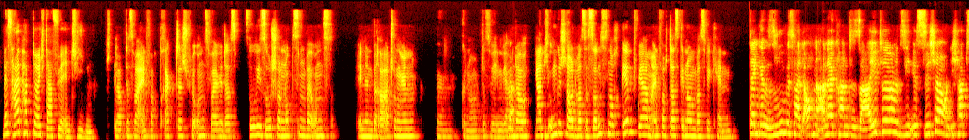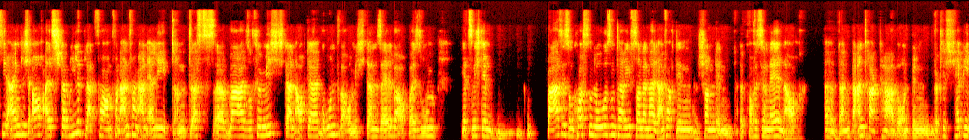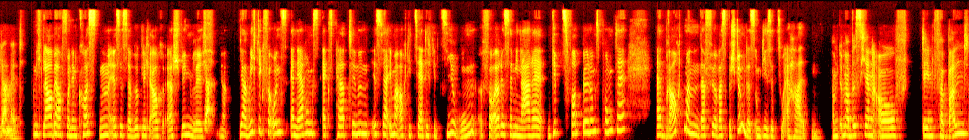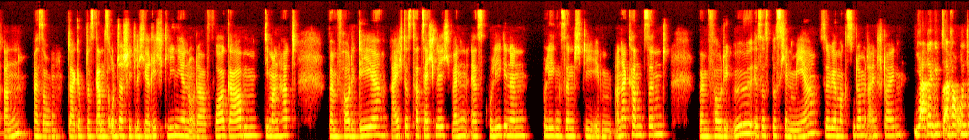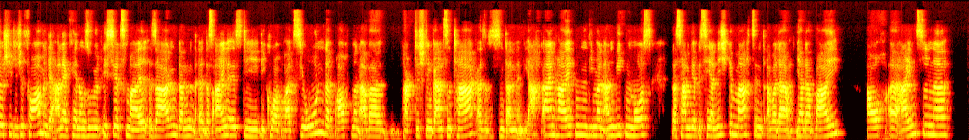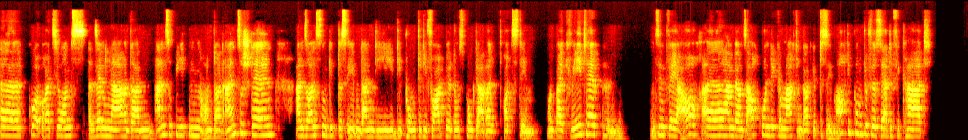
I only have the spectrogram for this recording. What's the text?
Weshalb habt ihr euch dafür entschieden? Ich glaube, das war einfach praktisch für uns, weil wir das sowieso schon nutzen bei uns in den Beratungen. Ähm, genau, deswegen. Wir ja. haben da uns gar nicht umgeschaut, was es sonst noch gibt. Wir haben einfach das genommen, was wir kennen denke, Zoom ist halt auch eine anerkannte Seite. Sie ist sicher und ich habe sie eigentlich auch als stabile Plattform von Anfang an erlebt. Und das äh, war so für mich dann auch der Grund, warum ich dann selber auch bei Zoom jetzt nicht den Basis- und kostenlosen Tarif, sondern halt einfach den schon den äh, professionellen auch äh, dann beantragt habe und bin wirklich happy damit. Und ich glaube auch von den Kosten ist es ja wirklich auch erschwinglich. Ja. ja. Ja, wichtig für uns Ernährungsexpertinnen ist ja immer auch die Zertifizierung. Für eure Seminare gibt's Fortbildungspunkte. Äh, braucht man dafür was Bestimmtes, um diese zu erhalten? Kommt immer ein bisschen auf den Verband an. Also da gibt es ganz unterschiedliche Richtlinien oder Vorgaben, die man hat. Beim VDD reicht es tatsächlich, wenn es Kolleginnen, Kollegen sind, die eben anerkannt sind. Beim VDÖ ist es ein bisschen mehr. Silvia, magst du damit einsteigen? Ja, da gibt es einfach unterschiedliche Formen der Anerkennung, so würde ich es jetzt mal sagen. Dann äh, das eine ist die, die Kooperation, da braucht man aber praktisch den ganzen Tag. Also das sind dann die acht Einheiten, die man anbieten muss. Das haben wir bisher nicht gemacht, sind aber da ja dabei, auch äh, einzelne äh, Kooperationsseminare dann anzubieten und dort einzustellen. Ansonsten gibt es eben dann die, die Punkte, die Fortbildungspunkte, aber trotzdem. Und bei Quetep sind wir ja auch, äh, haben wir uns auch kundig gemacht und dort gibt es eben auch die Punkte für Zertifikat.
